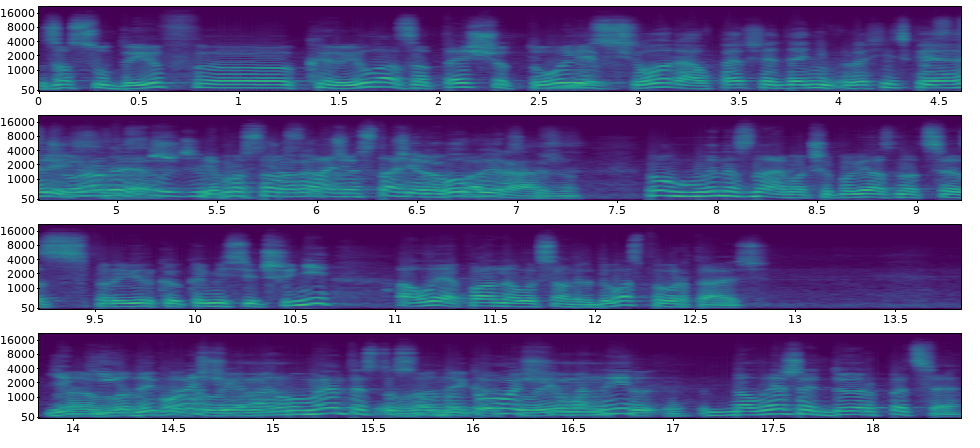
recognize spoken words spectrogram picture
засудив е, Кирила за те, що той Не вчора, а в перший день російської агресії. Вчора теж. Я просто Вчора останній, останній випадок раз. скажу. Ну, ми не знаємо, чи пов'язано це з перевіркою комісії чи ні. Але, пане Олександре, до вас повертаюсь. Які Владика ваші Климент- аргументи стосовно Владика того, що вони належать до РПЦ?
